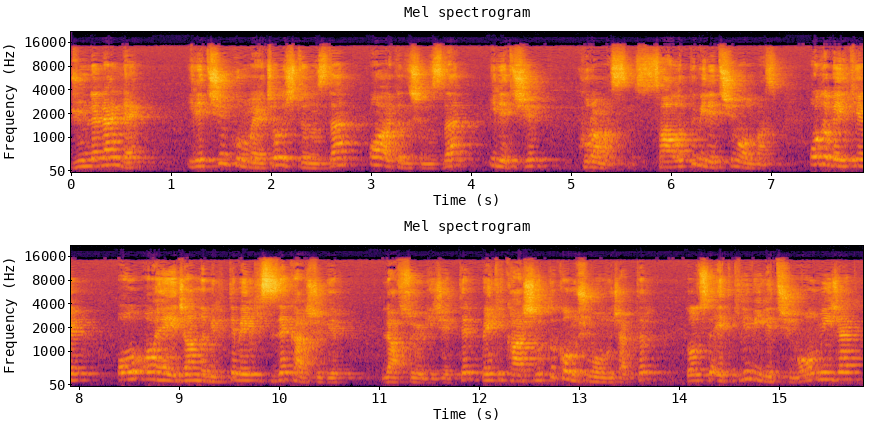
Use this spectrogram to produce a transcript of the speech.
cümlelerle iletişim kurmaya çalıştığınızda o arkadaşınızla iletişim kuramazsınız. Sağlıklı bir iletişim olmaz. O da belki o, o heyecanla birlikte belki size karşı bir laf söyleyecektir. Belki karşılıklı konuşma olacaktır. Dolayısıyla etkili bir iletişim olmayacak.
